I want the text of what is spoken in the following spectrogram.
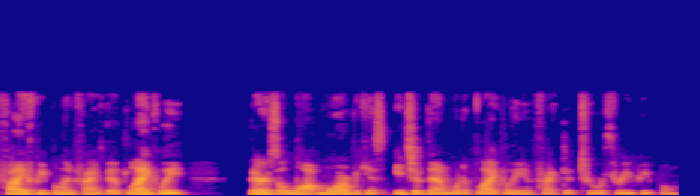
five people infected, likely there's a lot more because each of them would have likely infected two or three people.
